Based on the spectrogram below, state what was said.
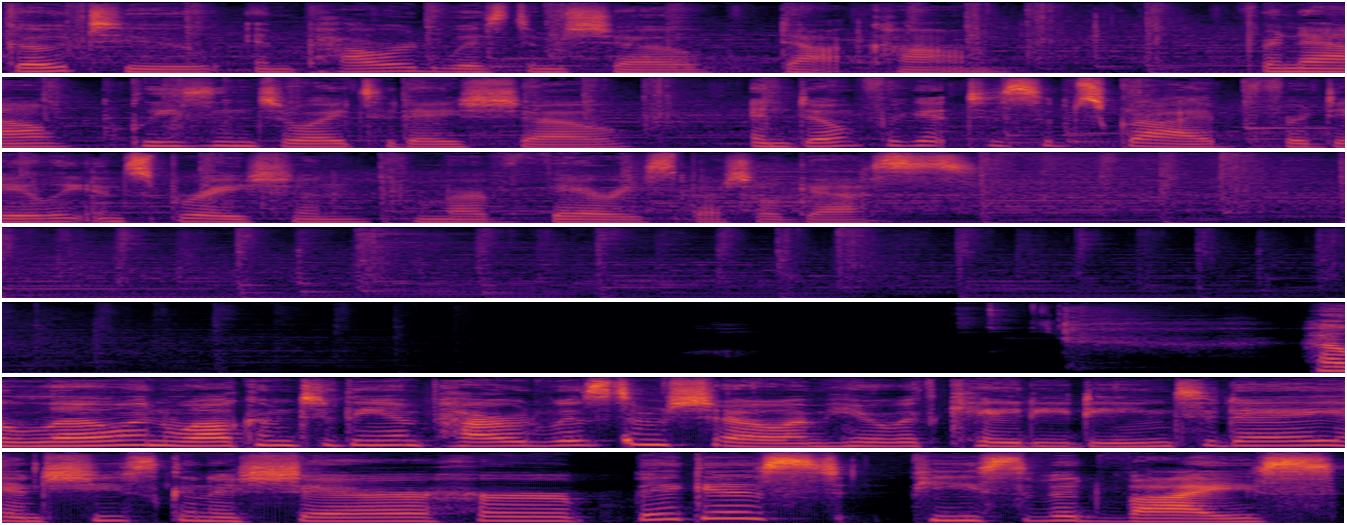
go to empoweredwisdomshow.com. For now, please enjoy today's show, and don't forget to subscribe for daily inspiration from our very special guests. Hello and welcome to the Empowered Wisdom Show. I'm here with Katie Dean today, and she's going to share her biggest piece of advice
